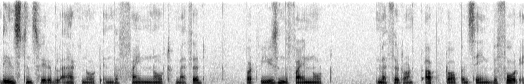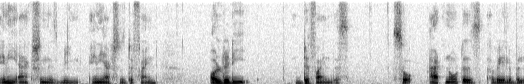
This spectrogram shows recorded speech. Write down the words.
the instance variable at note in the find note method but we're using the find note method on up top and saying before any action is being any action is defined already define this. So at note is available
